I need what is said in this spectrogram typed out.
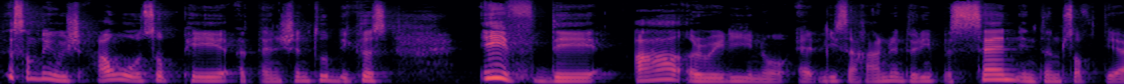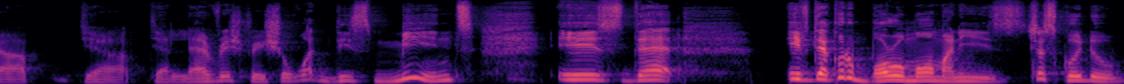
that's something which I will also pay attention to because if they are already, you know, at least 120% in terms of their their their leverage ratio, what this means is that if they're going to borrow more money, it's just going to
